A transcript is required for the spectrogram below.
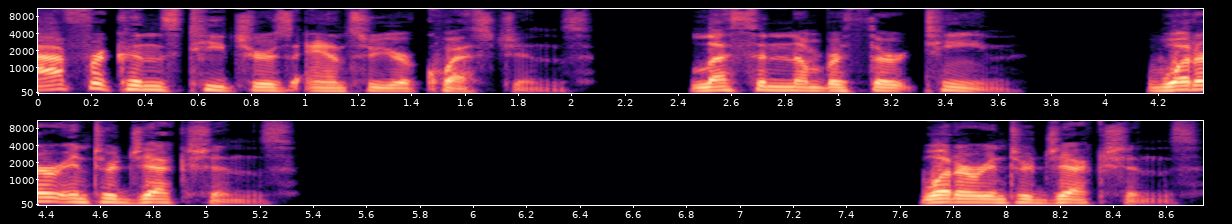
Afrikaans teachers answer your questions. Lesson number 13. What are interjections? What are interjections?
